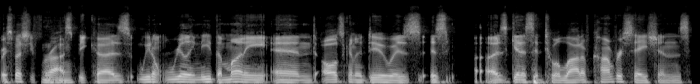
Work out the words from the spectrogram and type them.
especially for us, because we don't really need the money, and all it's going to do is is uh, is get us into a lot of conversations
